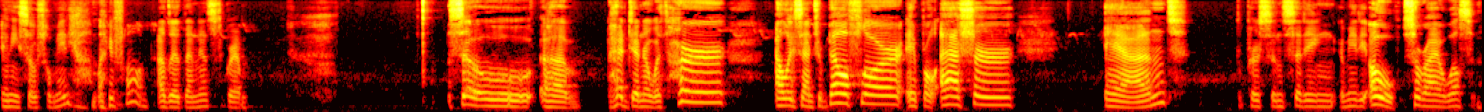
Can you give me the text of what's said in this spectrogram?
any social media on my phone other than Instagram. So, uh, had dinner with her, Alexandra Bellefleur, April Asher, and the person sitting immediately. Oh, Soraya Wilson.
